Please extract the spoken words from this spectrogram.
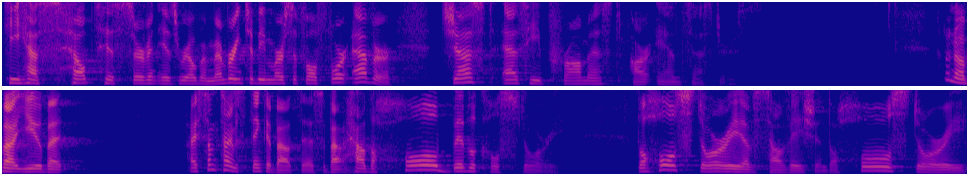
He has helped his servant Israel, remembering to be merciful forever just as he promised our ancestors. I don't know about you, but I sometimes think about this about how the whole biblical story, the whole story of salvation, the whole story,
